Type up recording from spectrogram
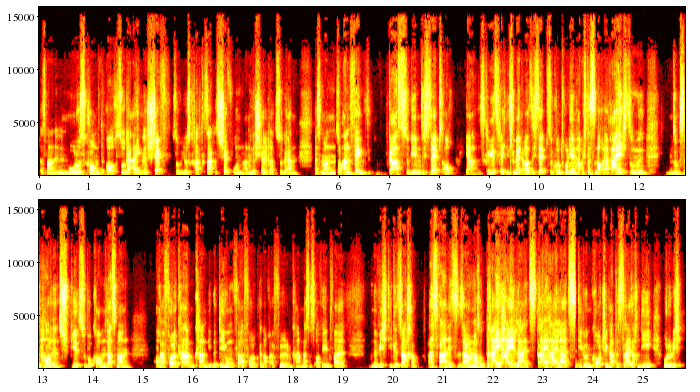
dass man in den Modus kommt, auch so der eigene Chef, so wie du es gerade gesagt hast, Chef und Angestellter zu werden, dass man so anfängt, Gas zu geben, sich selbst auch, ja, das klingt jetzt vielleicht nicht so nett, aber sich selbst zu kontrollieren. Habe ich das denn auch erreicht, so, eine, so ein bisschen Haut ins Spiel zu bekommen, dass man auch Erfolg haben kann, die Bedingungen für Erfolg dann auch erfüllen kann. Das ist auf jeden Fall eine wichtige Sache. Was waren jetzt, sagen wir mal so, drei Highlights? Drei Highlights, die du im Coaching hattest, drei Sachen, die, wo du dich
